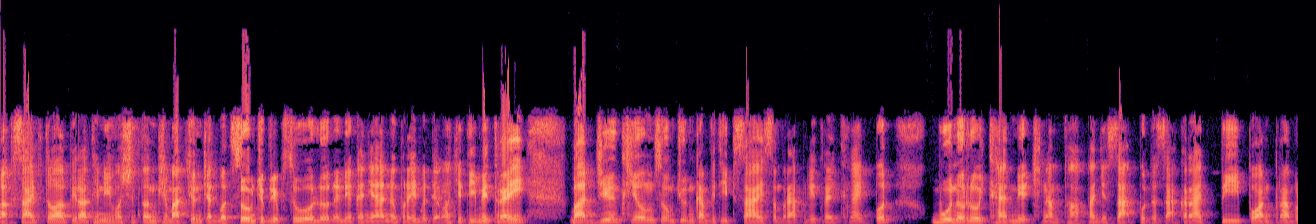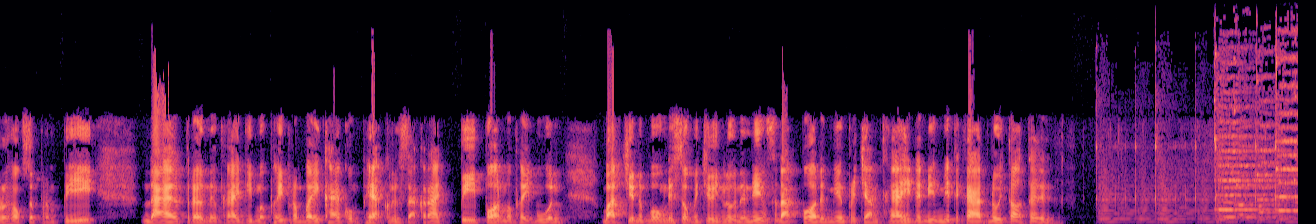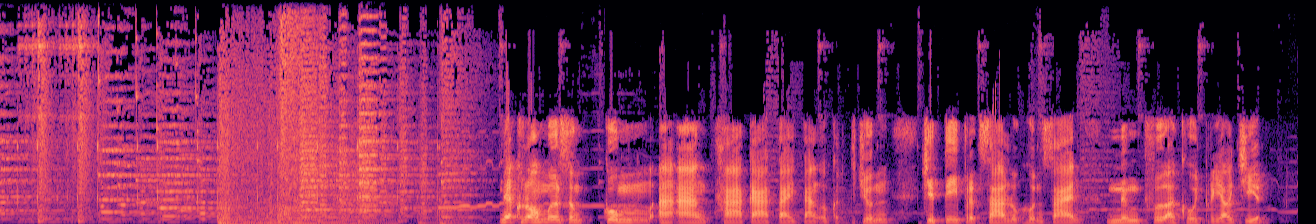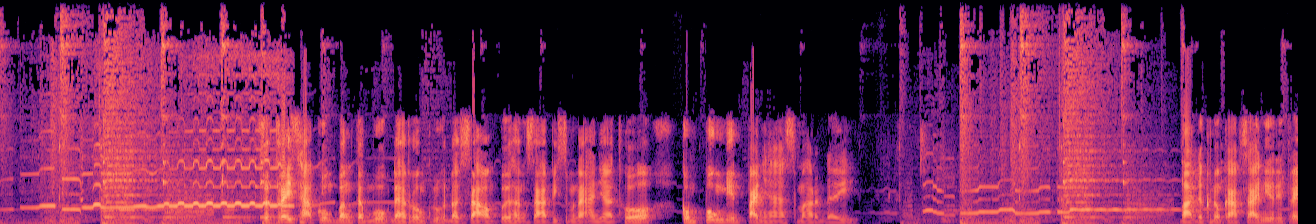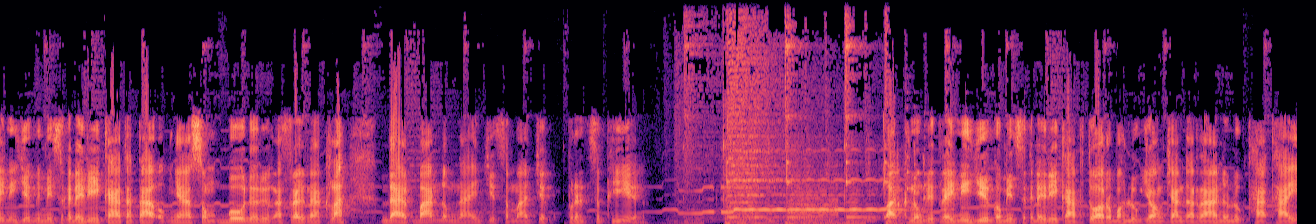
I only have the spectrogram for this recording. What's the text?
បាទផ្សាយផ្ទាល់ពីរដ្ឋធានី Washington ខ្ញុំបាទជួនច័ន្ទបុតស៊ូមជម្រាបសួរលោកអ្នកនាងកញ្ញានិងប្រិយមិត្តទាំងអស់ជាទីមេត្រីបាទយើងខ្ញុំសូមជូនកម្មវិធីផ្សាយសម្រាប់រាត្រីថ្ងៃពុធ4រោចខែមិញឆ្នាំថោះបัญចស័កពុទ្ធសករាជ2567ដែលត្រូវនៅថ្ងៃទី28ខែកុម្ភៈគ្រិស្តសករាជ2024បាទជាដំបូងនេះសូមអញ្ជើញលោកអ្នកនាងស្ដាប់ព័ត៌មានប្រចាំថ្ងៃដែលមានមេត្តាដូចតទៅ អ្នកខ្នោះមើលសង្គមអះអាងថាការតែងតាំងអក្រិតជន ជាទីប្រឹក្សាលោកហ៊ុនសែននឹងធ្វើឲ្យខូចប្រយោជន៍ជាតិស្ត្រីសហគមន៍បឹងតមុកដែលរងគ្រោះដោយសារអំពើហិង្សាពីសំណាក់អាជ្ញាធរកំពុងមានបញ្ហាស្មារតីបាទនៅក្នុងការផ្សាយនេះរាត្រីនេះយើងនឹងមានសេចក្តីរាយការណ៍ថាតើអង្គការសម្បូរដោយរឿងអាស្រូវណាខ្លះដែលបានតំណែងជាសមាជិកព្រឹទ្ធសភា បាទក្នុងរាត្រីនេះយើងក៏មានសេចក្តីរាយការណ៍ផ្ទាល់របស់លោកយ៉ងច័ន្ទរានិងលោកថាថៃ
